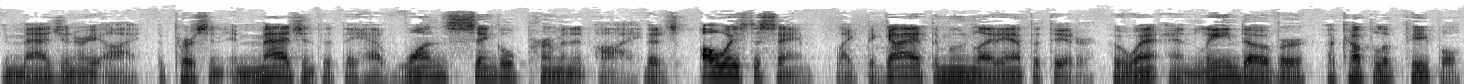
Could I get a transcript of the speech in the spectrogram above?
imaginary I. The person imagines that they have one single permanent I, that it's always the same, like the guy at the Moonlight Amphitheater who went and leaned over a couple of people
